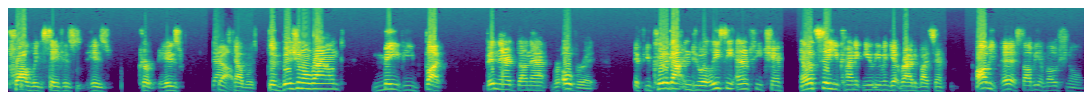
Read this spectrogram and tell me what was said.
probably to save his his his Dallas Job. Cowboys divisional round, maybe, but been there, done that. We're over it. If you could have gotten to at least the NFC champ, and let's say you kind of you even get routed by San, I'll be pissed. I'll be emotional,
